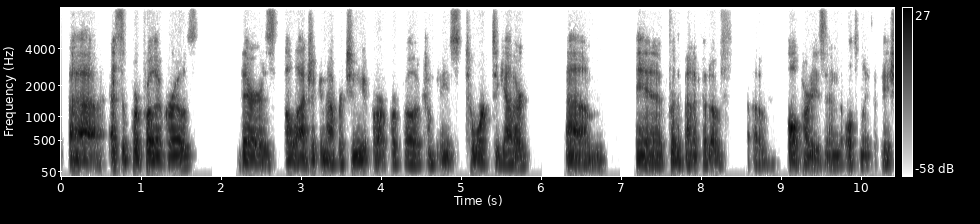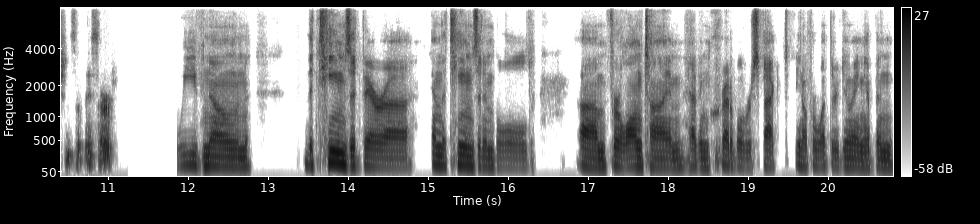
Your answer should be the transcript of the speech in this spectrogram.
uh, as the portfolio grows, there's a logic and opportunity for our portfolio companies to work together um, and for the benefit of, of all parties and ultimately the patients that they serve. We've known the teams at Vera and the teams at Embold um, for a long time, have incredible respect, you know, for what they're doing, have been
